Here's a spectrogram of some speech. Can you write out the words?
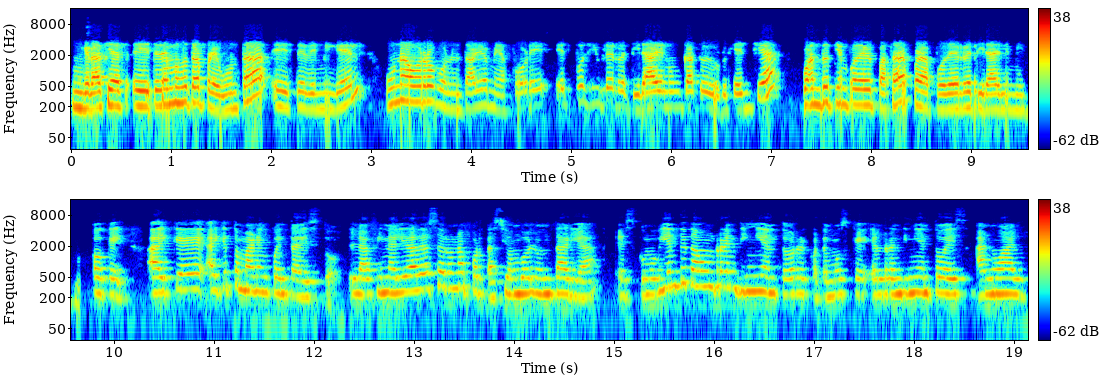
Gracias. Eh, tenemos otra pregunta este, de Miguel. ¿Un ahorro voluntario a mi Afore es posible retirar en un caso de urgencia? ¿Cuánto tiempo debe pasar para poder retirar el mismo? Ok, hay que, hay que tomar en cuenta esto. La finalidad de hacer una aportación voluntaria es como bien te da un rendimiento, recordemos que el rendimiento es anual.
